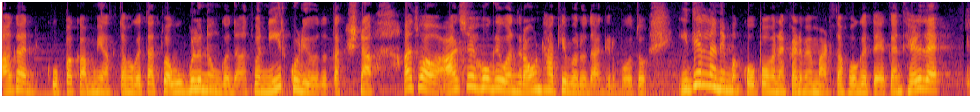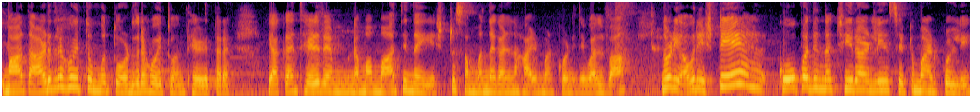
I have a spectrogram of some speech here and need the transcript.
ಆಗ ಕೋಪ ಕಮ್ಮಿ ಆಗ್ತಾ ಹೋಗುತ್ತೆ. ಅಥವಾ ಉಗುಳು ನುಂಗೋದು, ಅಥವಾ ನೀರು ಕುಡಿಯೋದು ತಕ್ಷಣ, ಅಥವಾ ಆಚೆ ಹೋಗಿ ಒಂದು ರೌಂಡ್ ಹಾಕಿ ಬರೋದಾಗಿರ್ಬೋದು. ಇದೆಲ್ಲ ನಿಮ್ಮ ಕೋಪವನ್ನು ಕಡಿಮೆ ಮಾಡ್ತಾ ಹೋಗುತ್ತೆ. ಯಾಕಂತ ಹೇಳಿದ್ರೆ ಮಾತಾಡಿದ್ರೆ ಹೋಯ್ತು, ಮುತ್ತು ಹೊಡೆದ್ರೆ ಹೋಯ್ತು ಅಂತ ಹೇಳ್ತಾರೆ. ಯಾಕಂತ ಹೇಳಿದ್ರೆ, ನಮ್ಮ ಮಾತಿಂದ ಎಷ್ಟು ಸಂಬಂಧಗಳನ್ನ ಹಾಳು ಮಾಡ್ಕೊಂಡಿದ್ದೀವಿ ಅಲ್ವಾ ನೋಡಿ, ಅವ್ರು ಎಷ್ಟೇ ಕೋಪದಿಂದ ಚೀರಾಡಲಿ ಸೆಟ್ ಮಾಡ್ಕೊಳ್ಳಿ,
